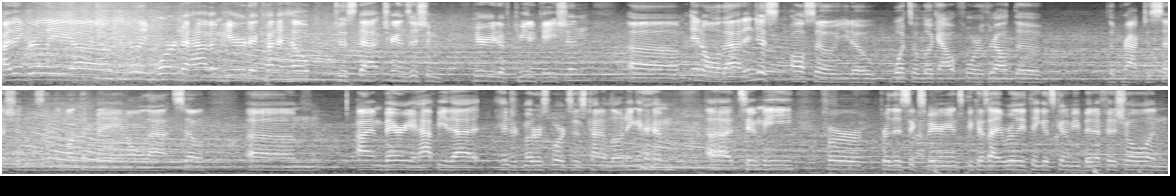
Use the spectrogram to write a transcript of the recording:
I think, really uh, really important to have him here to kind of help just that transition period of communication um, and all that, and just also you know what to look out for throughout the the practice sessions in the month of May and all that. So. Um, I'm very happy that Hendrick Motorsports is kind of loaning him uh, to me for for this experience because I really think it's going to be beneficial and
